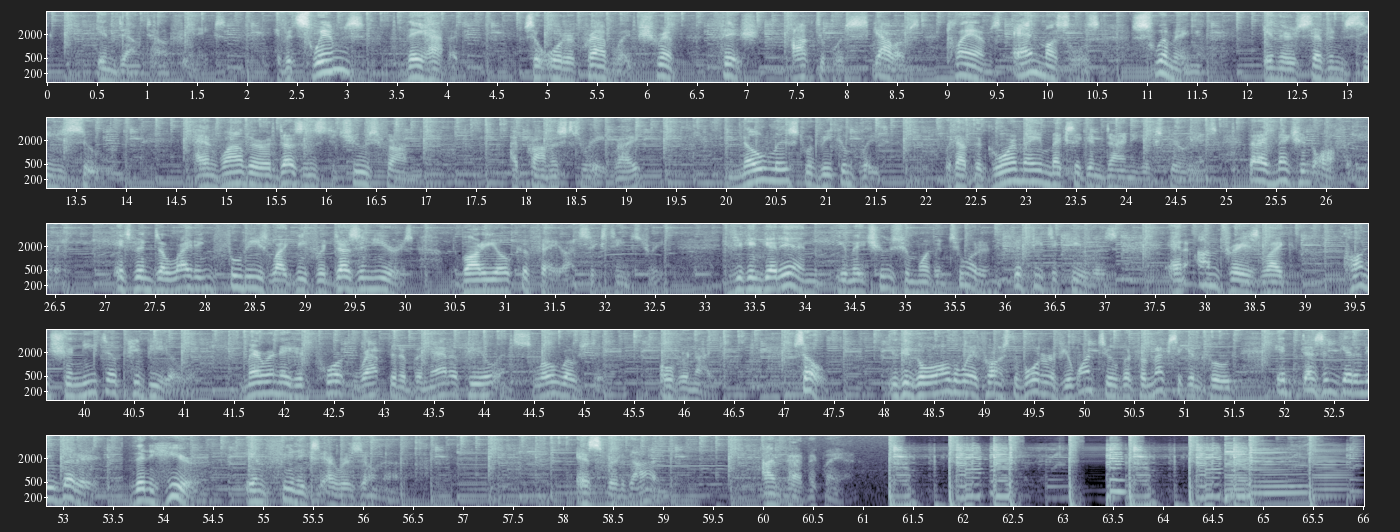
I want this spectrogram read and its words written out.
in downtown Phoenix. If it swims, they have it. So order crab legs, shrimp, fish, octopus, scallops, clams, and mussels swimming in their seven seas soup. And while there are dozens to choose from, I promised three, right? No list would be complete without the gourmet Mexican dining experience that I've mentioned often here. It's been delighting foodies like me for a dozen years. Barrio Cafe on 16th Street. If you can get in, you may choose from more than 250 tequilas and entrees like cochinita pibil, marinated pork wrapped in a banana peel and slow roasted overnight. So, you can go all the way across the border if you want to, but for Mexican food, it doesn't get any better than here in Phoenix, Arizona. Es verdad. I'm Pat McMahon.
